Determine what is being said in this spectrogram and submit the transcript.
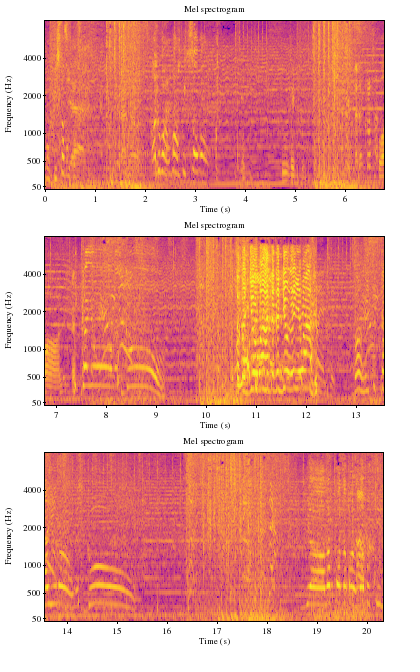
Oh, pisau bang. Yeah. Aduh bang, bang, pisau bang. 2v2. Tak ada cross lah. Wah, Ikayo, let's go. Terkejut bang, terkejut saya bang! Bang, ini kayu bang, let's go. Ya, nampak tak bang, double kill.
